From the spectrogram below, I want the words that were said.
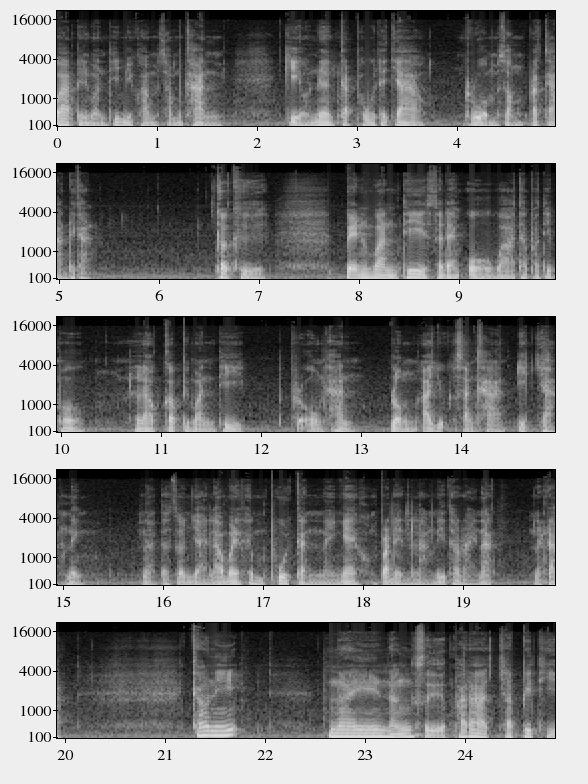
ว่าเป็นวันที่มีความสำคัญ เกี่ยวเนื่องกับพระพุทธเจ้ารวม2ประการด้วยกัน ก็คือเป็นวันที่แสดงโอวาทปฏิโมกแล้วก็เป็นวันที่พระองค์ท่านปลงอายุสังขารอีกอย่างหนึ่งนะแต่ส่วนใหญ่แล้วไม่ได้ค่อยพูดกันในแง่ของประเด็นหลังนี้เท่าไหร่นักนะครับ คราวนี้ในหนังสือพระราชพิธี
